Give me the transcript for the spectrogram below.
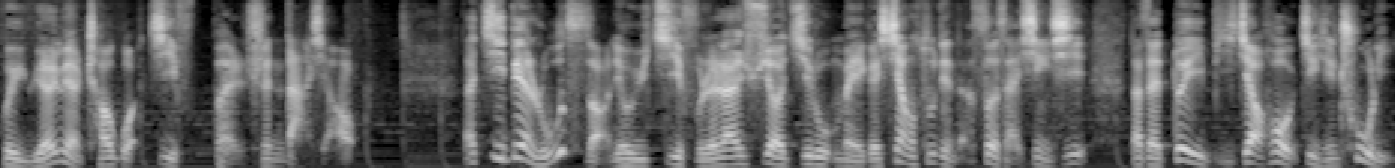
会远远超过 GIF 本身的大小。那即便如此啊，由于 GIF 仍然需要记录每个像素点的色彩信息，那在对比较后进行处理，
